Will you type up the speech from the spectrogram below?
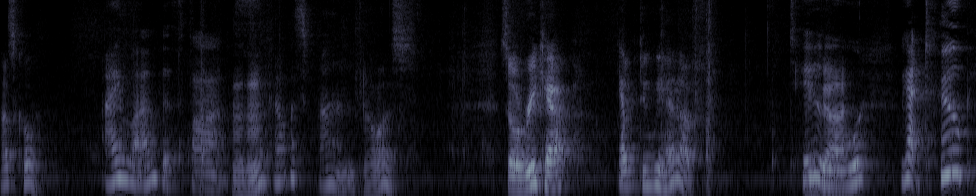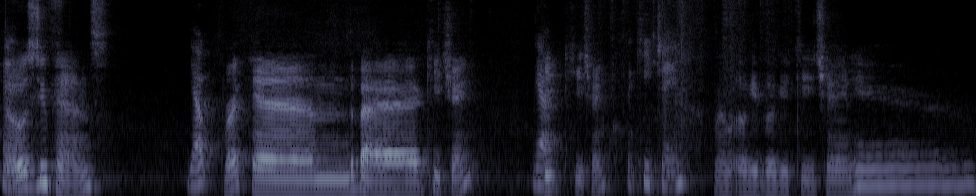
that's cool. I love this box. Mhm. That was fun. It was. So recap. Yep. What do we have? Two. got- we got two pins. Those two pins, Yep. right? And the bag keychain. Yeah. Key, keychain. The keychain. Little Oogie Boogie keychain here.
